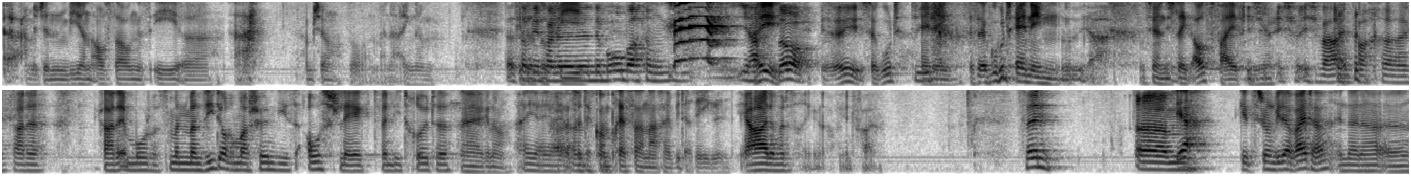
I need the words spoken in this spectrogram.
Äh, mit den Viren aufsaugen ist eh, äh, ah, habe ich ja so meine eigene. Das ist auf jeden Fall eine, eine Beobachtung. Ja, Hey, so. hey, ist ja gut, Henning. Ist ja gut, Henning. Ja, Muss ich ja nicht direkt auspfeifen ich, ich, ich war einfach äh, gerade gerade im Modus. Man, man sieht auch immer schön, wie es ausschlägt, wenn die Tröte. Ja, genau. Ja, ja, ja, Aber das wird der also- Kompressor nachher wieder regeln. Ja, dann wird es regeln, auf jeden Fall. Sven. Ähm, Ja, geht's schon wieder weiter in deiner.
